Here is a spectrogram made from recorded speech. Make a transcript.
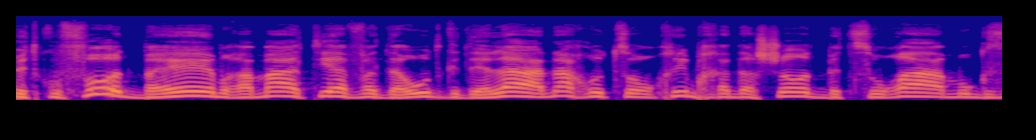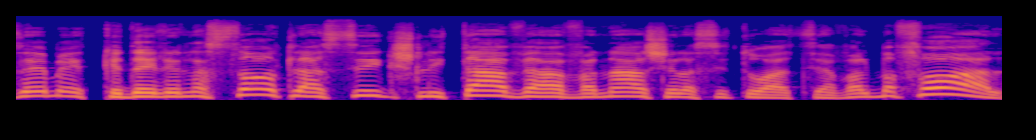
בתקופות בהן רמת אי-הוודאות גדלה, אנחנו צורכים חדשות בצורה מוגזמת כדי לנסות להשיג שליטה והבנה של הסיטואציה, אבל בפועל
